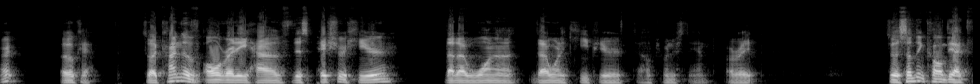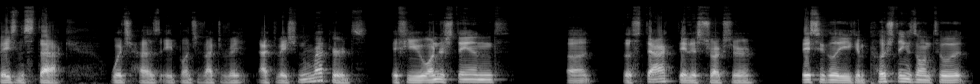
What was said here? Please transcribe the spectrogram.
All right. Okay. So I kind of already have this picture here that I wanna that I wanna keep here to help you understand. All right. So there's something called the activation stack, which has a bunch of activa activation records. If you understand uh, the stack data structure, basically you can push things onto it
